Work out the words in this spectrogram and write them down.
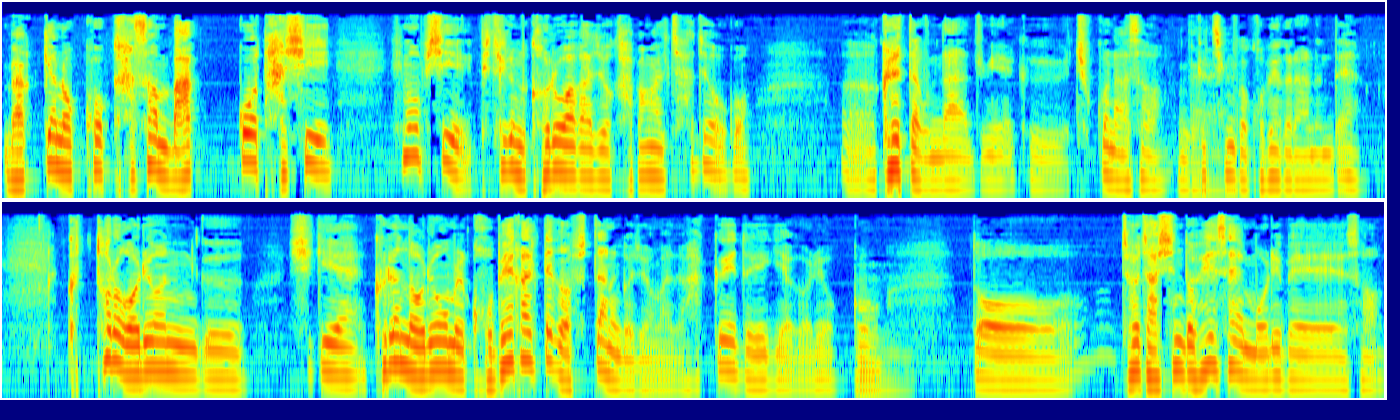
맡겨놓고 가서 맞고 다시 힘없이 비틀기면 걸어와 가지고 가방을 찾아오고 어, 그랬다고 나중에 그 죽고 나서 네. 그 친구가 고백을 하는데 그토록 어려운 그 시기에 그런 어려움을 고백할 데가 없었다는 거죠. 맞아. 학교에도 얘기하기 어렵고 음. 또 저 자신도 회사에 몰입해서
